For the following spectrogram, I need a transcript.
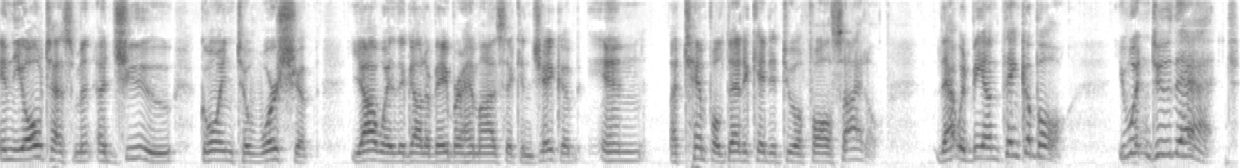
in the Old Testament, a Jew going to worship Yahweh, the God of Abraham, Isaac, and Jacob, in a temple dedicated to a false idol. That would be unthinkable. You wouldn't do that.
